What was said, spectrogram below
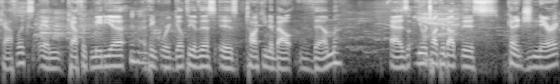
Catholics and Catholic media, Mm-hmm. I think we're guilty of this is talking about them as you were talking about this kind of generic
